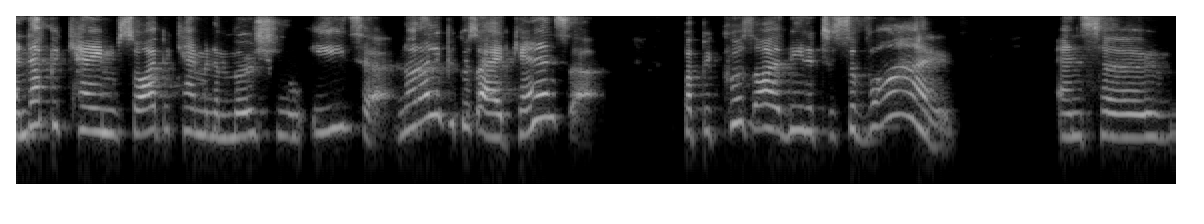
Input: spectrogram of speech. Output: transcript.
and that became so I became an emotional eater, not only because I had cancer, but because I needed to survive. And so,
